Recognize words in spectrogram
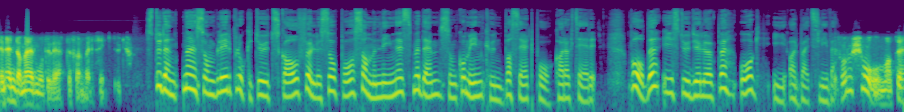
er enda mer motiverte for medisinstudiet. Studentene som blir plukket ut skal følges opp og sammenlignes med dem som kom inn kun basert på karakterer. Både i studieløpet og i arbeidslivet. For å se om at det,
